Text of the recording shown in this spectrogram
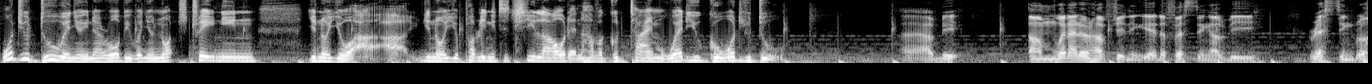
What do you do when you're in Nairobi when you're not training? You know, you're, uh, uh, you know, you probably need to chill out and have a good time. Where do you go? What do you do? Uh, I'll be um when I don't have training. Yeah, the first thing I'll be resting, bro.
